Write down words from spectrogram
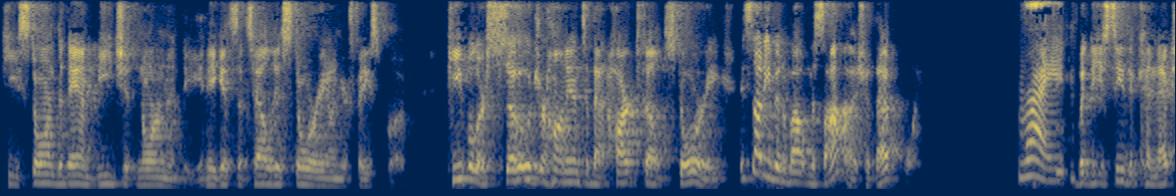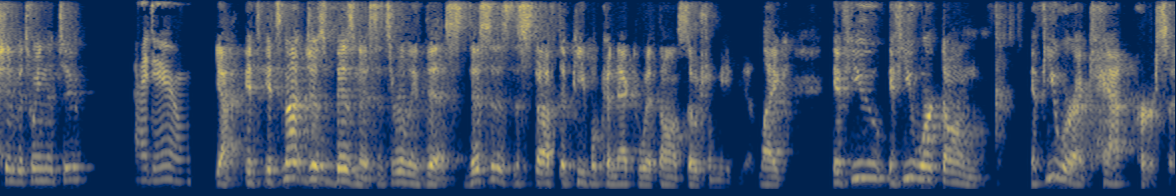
He stormed the damn beach at Normandy and he gets to tell his story on your Facebook. People are so drawn into that heartfelt story. It's not even about massage at that point. Right. But do you see the connection between the two? I do. Yeah, it's it's not just business, it's really this. This is the stuff that people connect with on social media. Like if you if you worked on if you were a cat person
